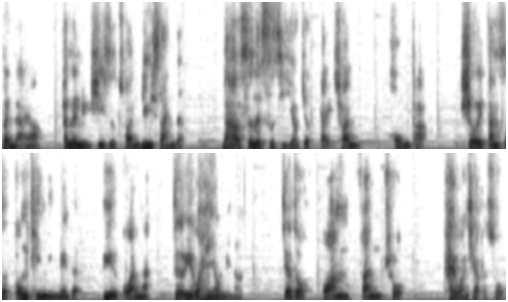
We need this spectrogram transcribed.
本来啊，他的女婿是穿绿衫的，然后升了四级以后就改穿红袍。所以当时宫廷里面的乐官呐，这个乐官很有名哦，叫做黄帆错。开玩笑的说：“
